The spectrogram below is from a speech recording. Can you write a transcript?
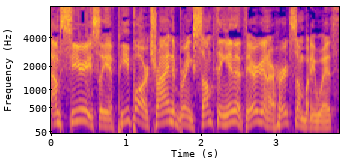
I'm seriously, if people are trying to bring something in that they're going to hurt somebody with,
